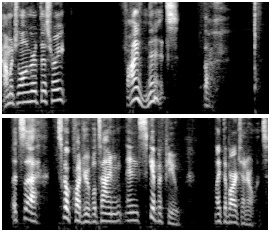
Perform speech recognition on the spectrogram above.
How much longer at this rate? Five minutes. Ugh. Let's uh, let's go quadruple time and skip a few, like the bartender ones.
